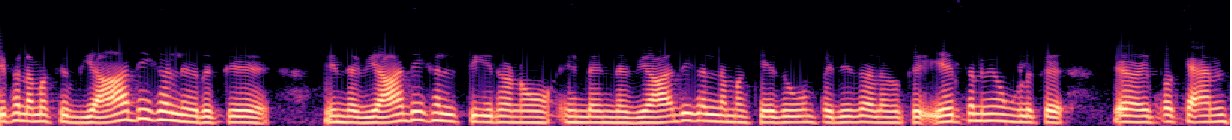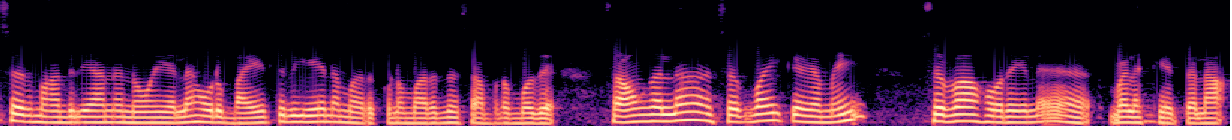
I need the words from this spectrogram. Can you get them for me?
இப்போ நமக்கு வியாதிகள் இருக்குது இந்த வியாதிகள் தீரணும். இல்லை இந்த வியாதிகள் நமக்கு எதுவும் பெரிதளவுக்கு ஏற்கனவே உங்களுக்கு இப்போ கேன்சர் மாதிரியான நோயெல்லாம் ஒரு பயத்திலேயே நம்ம இருக்கணும் மருந்து சாப்பிடும்போது. ஸோ அவங்கெல்லாம் செவ்வாய்க்கிழமை செவ்வாய் விளக்கேற்றலாம்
